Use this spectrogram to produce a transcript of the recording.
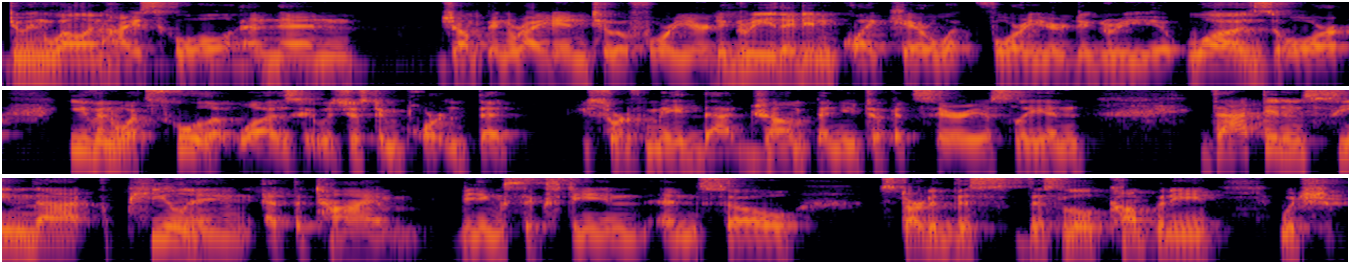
doing well in high school and then jumping right into a four-year degree. They didn't quite care what four-year degree it was or even what school it was. It was just important that you sort of made that jump and you took it seriously. And that didn't seem that appealing at the time, being 16. And so started this this little company which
